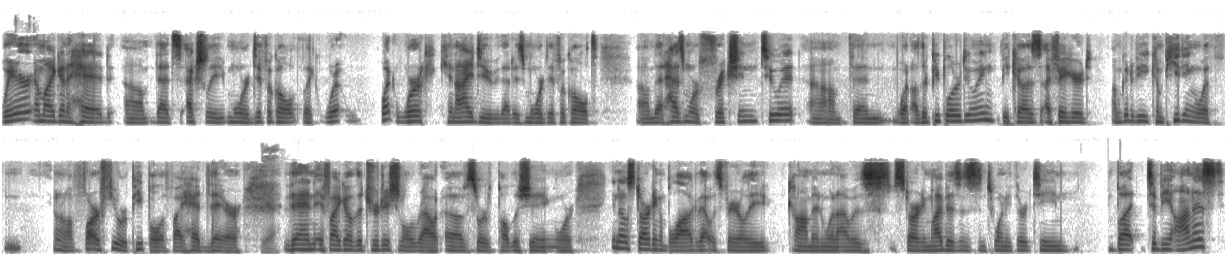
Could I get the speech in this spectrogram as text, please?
where am I going to head um, that's actually more difficult? Like, what what work can I do that is more difficult, um, that has more friction to it um, than what other people are doing? Because I figured I'm going to be competing with I don't know, far fewer people if I head there yeah. than if I go the traditional route of sort of publishing or, you know, starting a blog. That was fairly common when I was starting my business in 2013. But to be honest,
